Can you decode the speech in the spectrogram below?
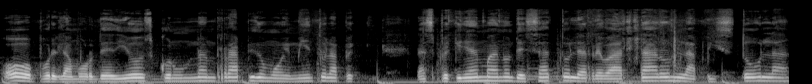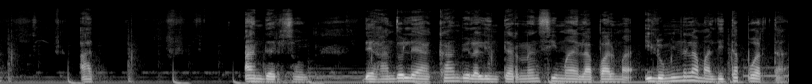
Oh, por el amor de Dios, con un rápido movimiento las pequeñas manos de Sato le arrebataron la pistola a Anderson, dejándole a cambio la linterna encima de la palma. Ilumina la maldita puerta.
